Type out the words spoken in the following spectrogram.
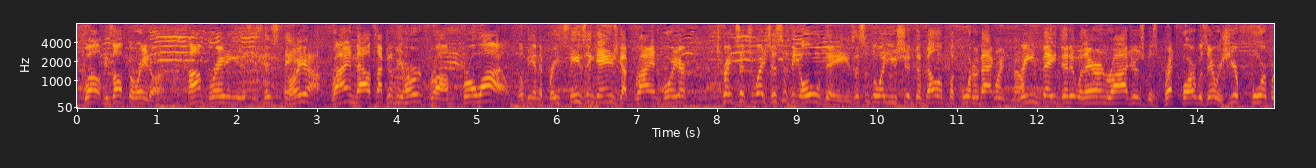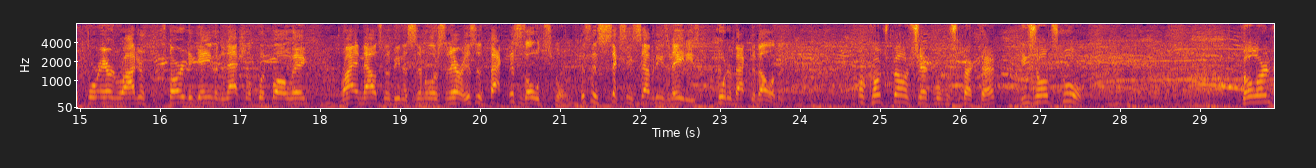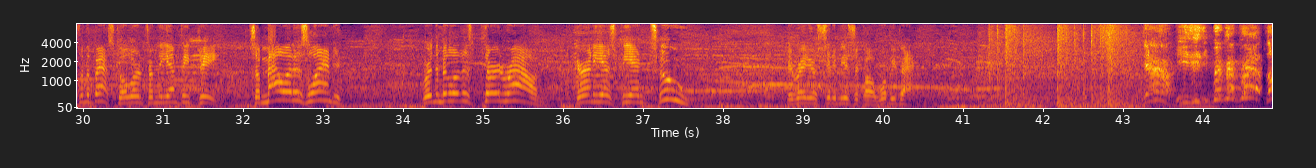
Well, he's off the radar. Tom Brady, this is his team. Oh, yeah. Ryan Mallett's not going to be heard from for a while. He'll be in the preseason games. You got Brian Hoyer. It's a great situation. This is the old days. This is the way you should develop a quarterback. point, Mel. Green Bay did it with Aaron Rodgers. Was Brett Favre was there. It was year four before Aaron Rodgers started the game in the National Football League. Ryan Mallett's going to be in a similar scenario. This is back. This is old school. This is 60s, 70s, and 80s quarterback development. Well, Coach Belichick will respect that. He's old school. Go learn from the best. Go learn from the MVP. So Mallett has landed. We're in the middle of this third round here on ESPN 2 at Radio City Music Hall. We'll be back. Down. Easy. Rip, rip, rip.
